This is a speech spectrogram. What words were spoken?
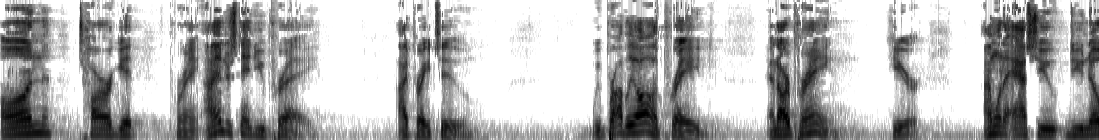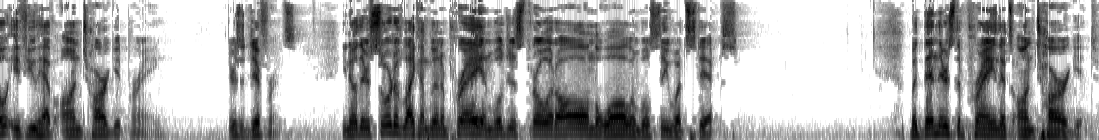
On target praying. I understand you pray. I pray too. We probably all have prayed and are praying here. I want to ask you do you know if you have on target praying? There's a difference. You know, there's sort of like I'm going to pray and we'll just throw it all on the wall and we'll see what sticks. But then there's the praying that's on target,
